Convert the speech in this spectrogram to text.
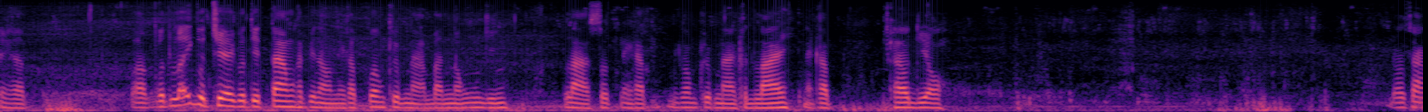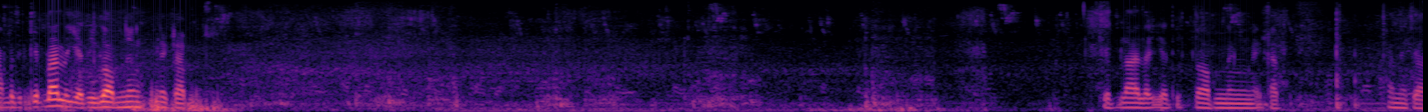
นี่ครับ ฝากกดไลค์กดแชร์กดติดตามครับพี่น้องนี่ครับความคืบหน้าบันน้องหญิงล่าสุดนะครับมีความคืบหน้าขึ้นไลน์นะครับข่าวเดียวเราสร้างไปเก็บรายละเอียดอีกรอบนึงนะครับเก็บรายละเอียดอีกรอบหนึ่งนะครับอันนี้ก็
